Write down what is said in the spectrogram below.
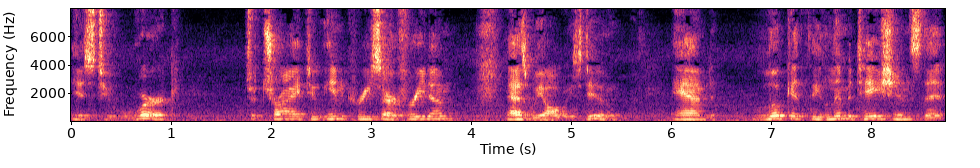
is to work to try to increase our freedom, as we always do, and look at the limitations that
